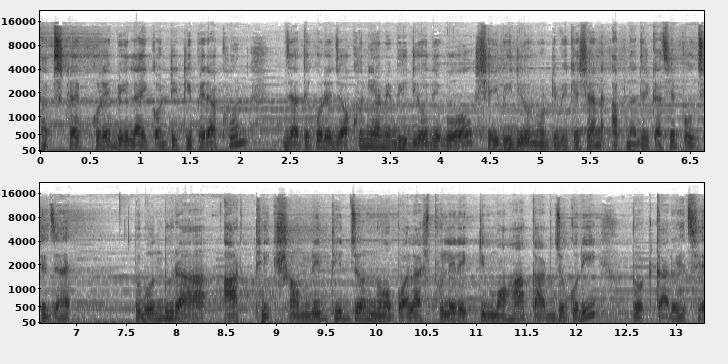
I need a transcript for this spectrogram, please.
সাবস্ক্রাইব করে বেল আইকনটি টিপে রাখুন, যাতে করে যখনই আমি ভিডিও দেব, সেই ভিডিও নোটিফিকেশান আপনাদের কাছে পৌঁছে যায়। তো বন্ধুরা, আর্থিক সমৃদ্ধির জন্য পলাশ ফুলের একটি মহা কার্যকরী টোটকা রয়েছে।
